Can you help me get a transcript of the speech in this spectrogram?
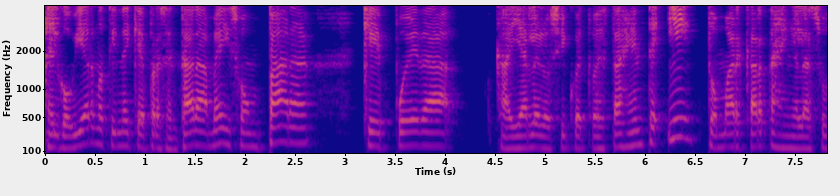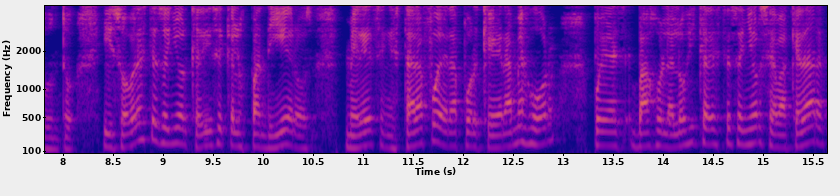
el gobierno tiene que presentar a Mason para que pueda callarle los hocico a toda esta gente y tomar cartas en el asunto. Y sobre este señor que dice que los pandilleros merecen estar afuera porque era mejor, pues bajo la lógica de este señor se va a quedar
